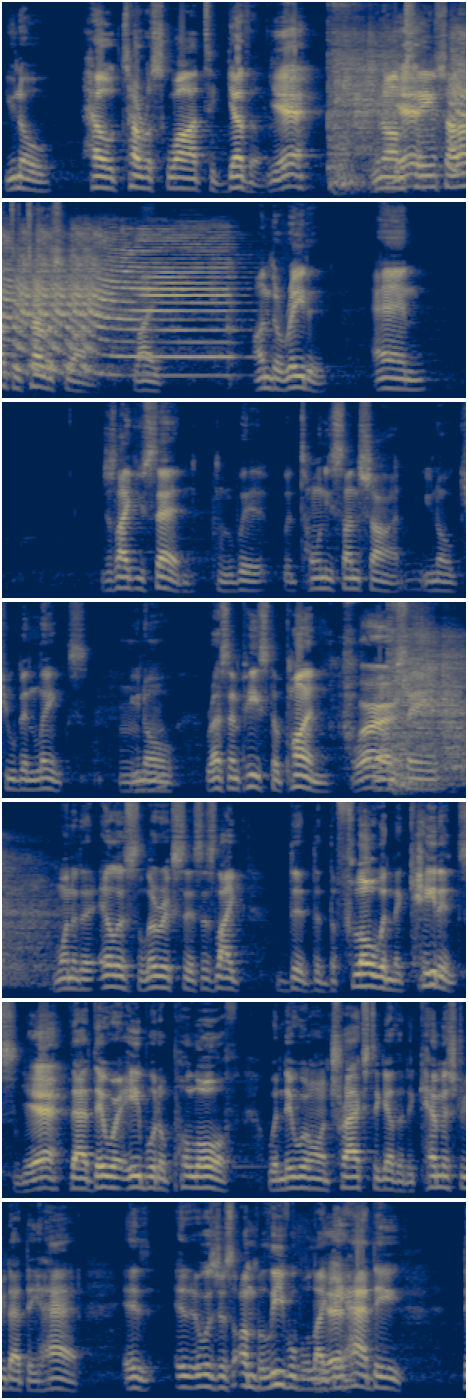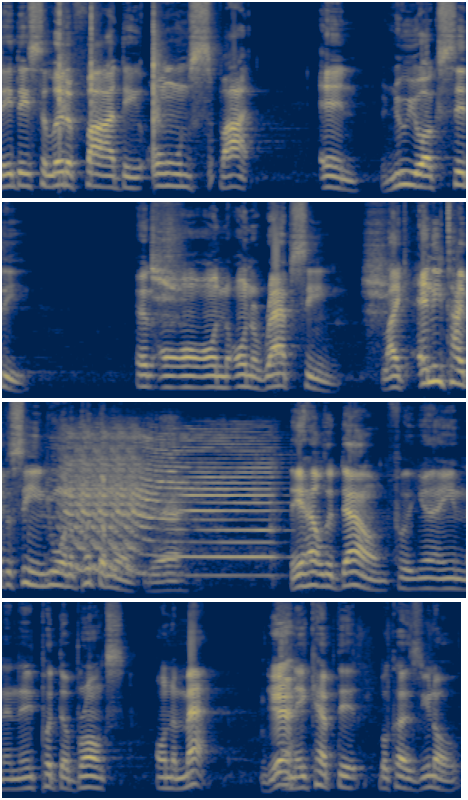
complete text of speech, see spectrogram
you know, held Terror Squad together. Yeah. You know what Yeah. I'm saying? Shout out to Terror Squad. Like underrated. And just like you said, with with Tony Sunshine, you know, Cuban Links, you mm-hmm. know, rest in peace to Pun. You know what I'm saying? One of the illest lyricists. It's like the, the the flow and the cadence Yeah. that they were able to pull off when they were on tracks together. The chemistry that they had is it, it was just unbelievable. Like they had they they they solidified their own spot in New York City and on on on the rap scene. Like any type of scene you want to put them on. Yeah. They held it down for you know and they put the Bronx on the map. Yeah. And they kept it because, you know,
